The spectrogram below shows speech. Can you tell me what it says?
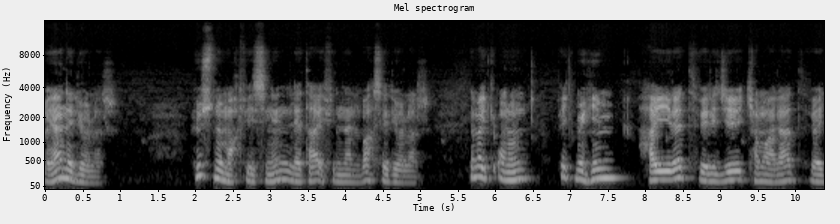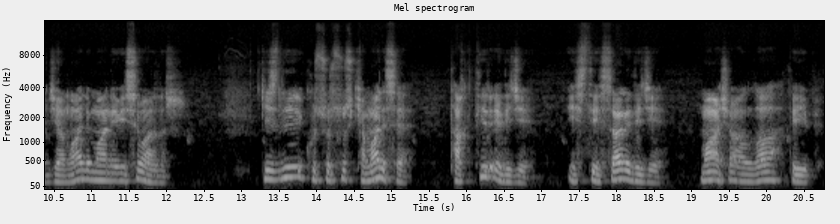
beyan ediyorlar. Hüsnü mahfisinin letaifinden bahsediyorlar. Demek onun pek mühim hayret verici kemalat ve cemal manevisi vardır. Gizli kusursuz kemal ise takdir edici, istihsan edici, maşallah deyip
